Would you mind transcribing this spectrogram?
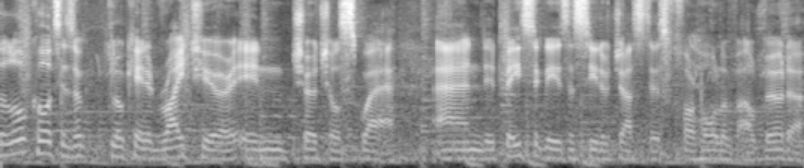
The Law Courts is located right here in Churchill Square, and it basically is the seat of justice for whole of Alberta.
